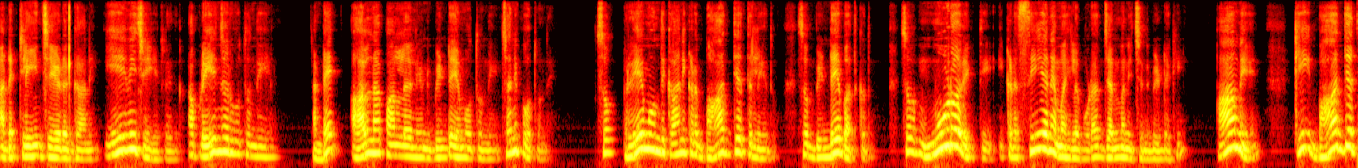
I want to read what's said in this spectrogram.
అంటే క్లీన్ చేయడం కానీ ఏమీ చేయట్లేదు. అప్పుడు ఏం జరుగుతుంది? అంటే ఆలనా పాలన లేని బిడ్డ ఏమవుతుంది? చనిపోతుంది. సో ప్రేమ ఉంది కానీ ఇక్కడ బాధ్యత లేదు. సో బిడ్డే బతకదు. సో మూడో వ్యక్తి ఇక్కడ సి అనే మహిళ కూడా జన్మనిచ్చింది బిడ్డకి. ఆమెకి బాధ్యత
